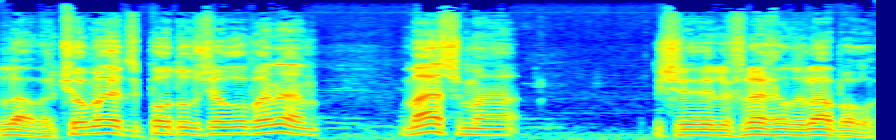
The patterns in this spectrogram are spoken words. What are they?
לא, אבל כשאומרת ציפור דור של רבנן, משמע שלפני כן זה לא היה ברור.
